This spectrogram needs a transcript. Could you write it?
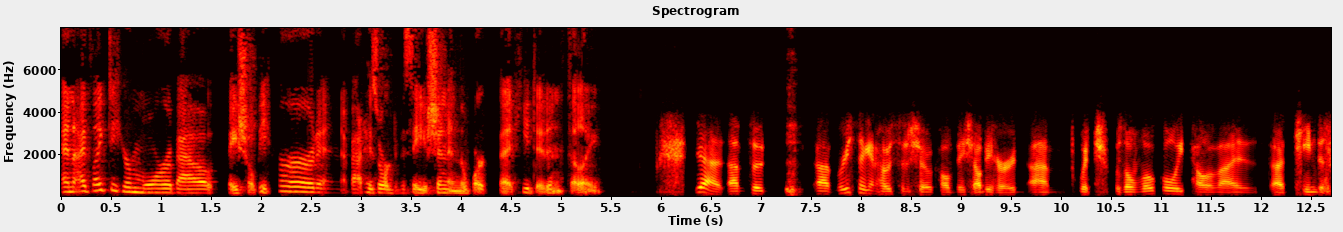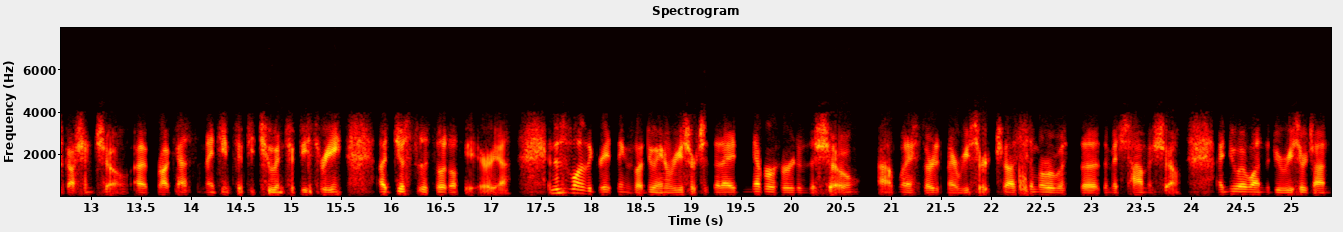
and I'd like to hear more about They Shall Be Heard and about his organization and the work that he did in Philly. Yeah, um, so uh, Maurice Fagan hosted a show called They Shall Be Heard. Um, which was a locally televised uh, teen discussion show uh, broadcast in 1952 and 53, uh, just to the Philadelphia area. And this is one of the great things about doing research is that I had never heard of the show uh, when I started my research, uh, similar with the, the Mitch Thomas show. I knew I wanted to do research on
